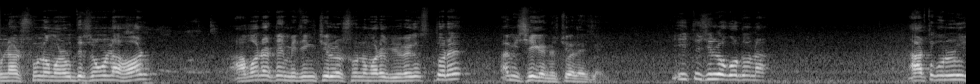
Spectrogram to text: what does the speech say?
ওনার সুনমার উদ্দেশ্যে ওনা হন। আমার একটা মিটিং ছিল সুনমারের বিভাগ স্তরে আমি সেখানে চলে যাই। এই তো ছিল ঘটনা। আর তো কোনো লোক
